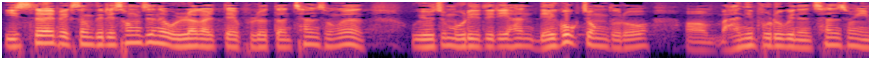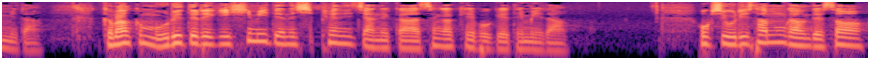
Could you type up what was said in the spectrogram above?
이스라엘 백성들이 성전에 올라갈 때 불렀던 찬송은 요즘 우리들이 한 네 곡 정도로 어, 많이 부르고 있는 찬송입니다. 그만큼 우리들에게 힘이 되는 시편이지 않을까 생각해 보게 됩니다. 혹시 우리 삶 가운데서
